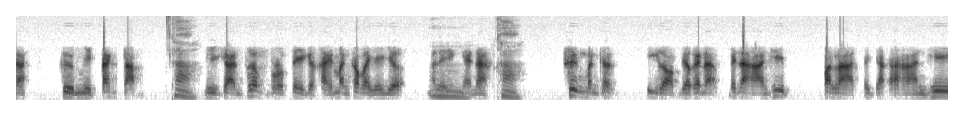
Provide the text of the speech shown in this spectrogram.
นะคือมีแป้งต่ค่ะำมีการเพิ่มโปรตีนกับไขมันเข้าไปเยอะๆอะไรอย่างเงี้ยนะค่ะซึ่งมันก็อีกรอบเดียวกันนะเป็นอาหารที่ประหลาดไปจากอาหารที่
